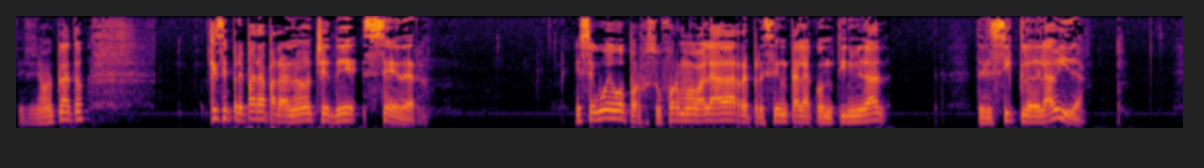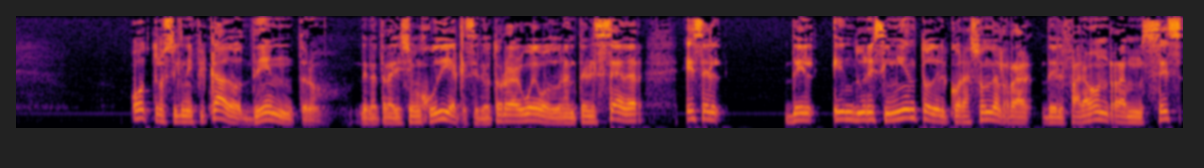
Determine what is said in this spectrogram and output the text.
si se llama el plato, que se prepara para la noche de Seder, ese huevo, por su forma ovalada, representa la continuidad del ciclo de la vida. Otro significado dentro de la tradición judía que se le otorga al huevo durante el Seder es el del endurecimiento del corazón del, faraón Ramsés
